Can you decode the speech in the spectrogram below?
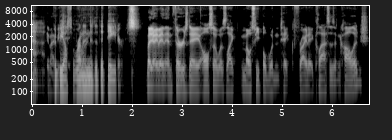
uh, They might could be be also running into the daters. But yeah, and, and Thursday also was like most people wouldn't take Friday classes in college.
